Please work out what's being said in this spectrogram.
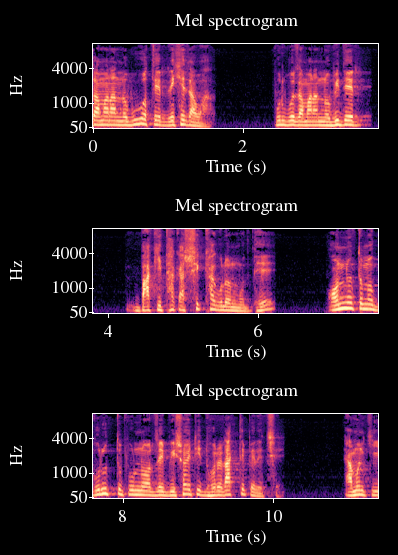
জামানার নবুয়তের রেখে যাওয়া, পূর্ব জামানার নবীদের বাকি থাকা শিক্ষাগুলোর মধ্যে অন্যতম গুরুত্বপূর্ণ যে বিষয়টি ধরে রাখতে পেরেছে, এমনকি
